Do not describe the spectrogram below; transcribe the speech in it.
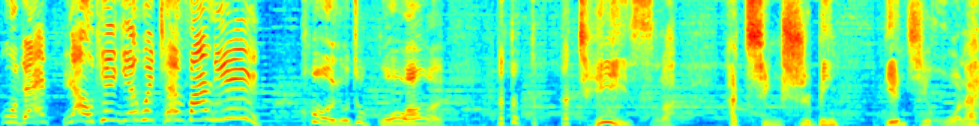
不然老天爷会惩罚你！”哎呦，这国王啊，他他他他气死了！他请士兵点起火来，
